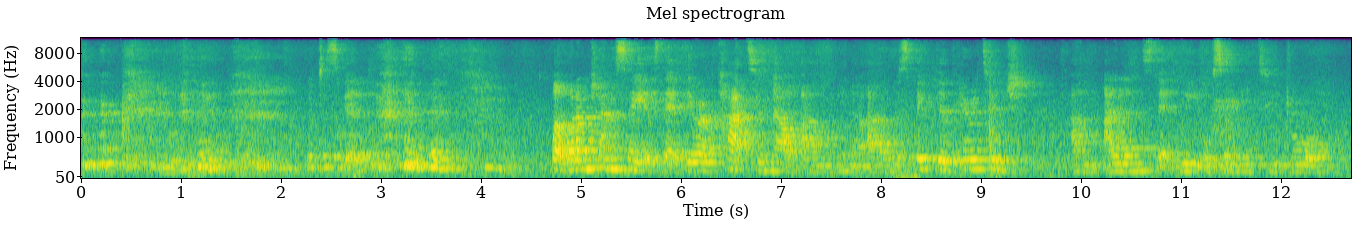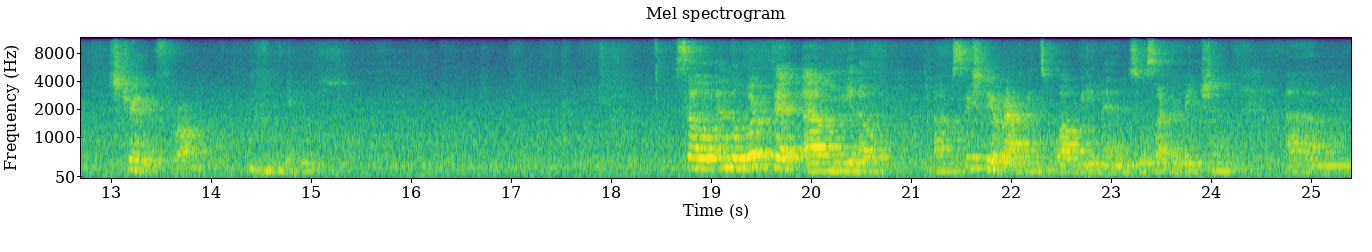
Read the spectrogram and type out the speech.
which is good. but what I'm trying to say is that there are parts in our, um, you know, our respective heritage um, islands that we also need to draw strength from. So in the work that, um, you know, um, especially around mental well-being and suicide prevention, um,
